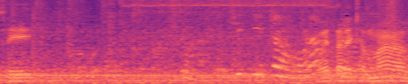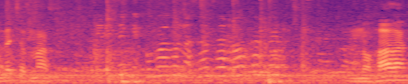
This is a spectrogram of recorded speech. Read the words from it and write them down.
Sí. Chiquita. Ahorita le echas más, le echas más. Dicen que cómo hago la salsa roja. Enojada.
